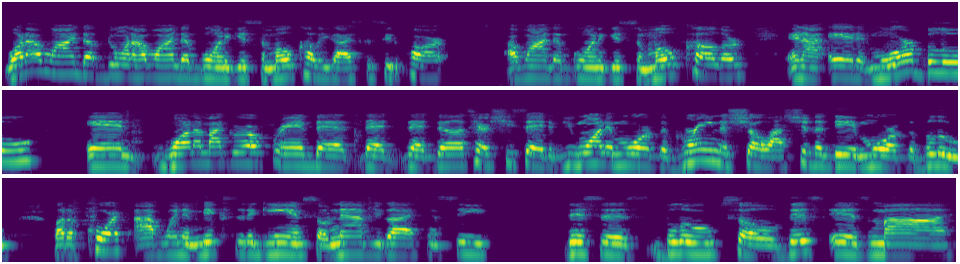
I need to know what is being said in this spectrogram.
what I wind up doing, I wind up going to get some more color. You guys can see the part. I wind up going to get some more color and I added more blue and one of my girlfriend that, that, that does hair, she said, if you wanted more of the green to show, I should have did more of the blue. But of course, I went and mixed it again. So now if you guys can see, this is blue. So this is my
